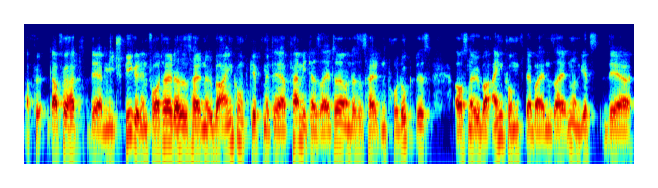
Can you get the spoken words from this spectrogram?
Dafür, dafür, hat der Mietspiegel den Vorteil, dass es halt eine Übereinkunft gibt mit der Vermieterseite und dass es halt ein Produkt ist aus einer Übereinkunft der beiden Seiten und jetzt der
